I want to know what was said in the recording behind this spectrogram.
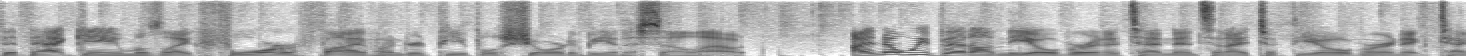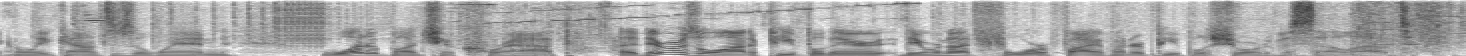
that that game was like four or five hundred people short of being a sellout. I know we bet on the over in attendance, and I took the over, and it technically counts as a win. What a bunch of crap! Uh, there was a lot of people there. They were not four or five hundred people short of a sellout.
